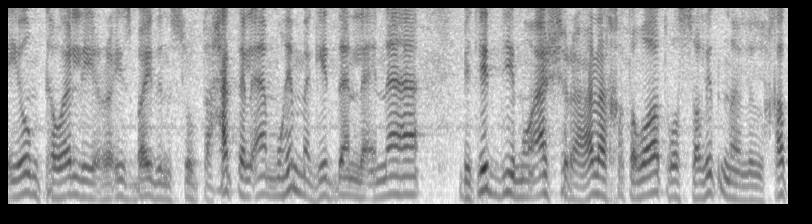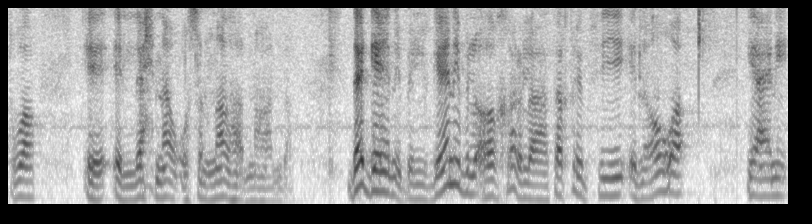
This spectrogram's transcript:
يوم تولي الرئيس بايدن السلطه حتى الآن مهمة جدا لأنها بتدي مؤشر على خطوات وصلتنا للخطوة آه، اللي إحنا وصلنا لها النهارده. ده جانب، الجانب الآخر اللي أعتقد فيه إن هو يعني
